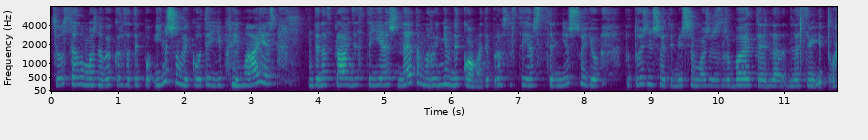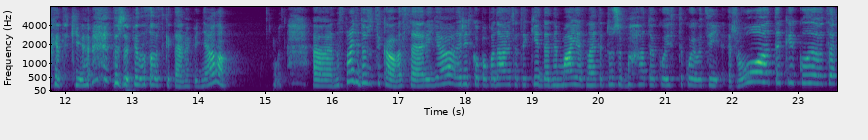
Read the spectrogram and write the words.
цю силу можна використати по-іншому, і коли ти її приймаєш, ти насправді стаєш не там руйнівником, а ти просто стаєш сильнішою, потужнішою, ти більше можеш зробити для, для світу. Я такі дуже філософські теми підняла. От. Е, насправді дуже цікава серія. Рідко попадаються такі, де немає, знаєте, дуже багато якоїсь такої оцієї еротики, коли оце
